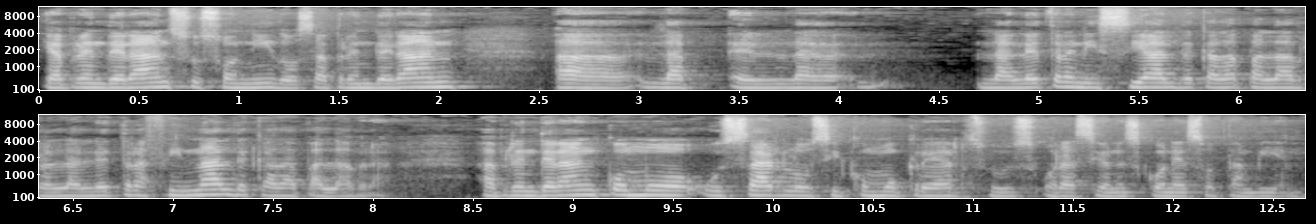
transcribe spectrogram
Y aprenderán sus sonidos, aprenderán ah, la, la letra inicial de cada palabra, la letra final de cada palabra. Aprenderán cómo usarlos y cómo crear sus oraciones con eso también.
